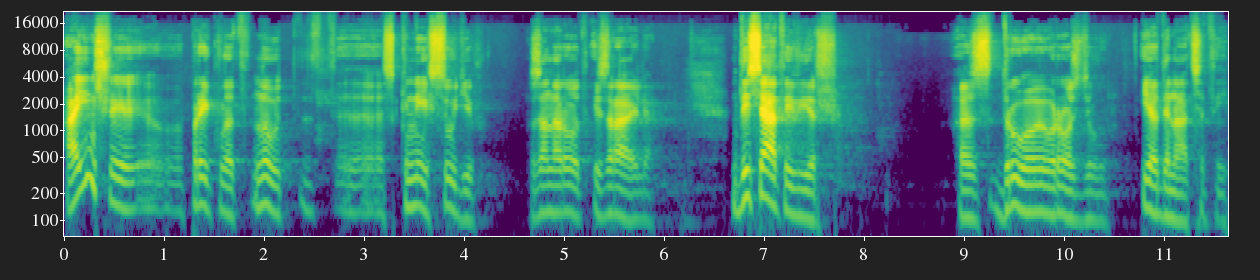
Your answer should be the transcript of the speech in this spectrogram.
А інший е, приклад ну, е, з книг суддів за народ Ізраїля. Десятий вірш е, з другого розділу і одинадцятий.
